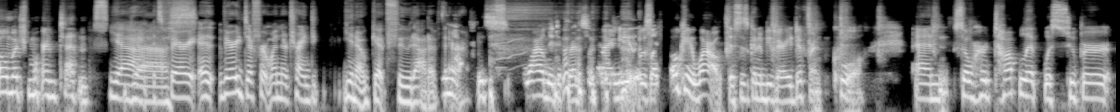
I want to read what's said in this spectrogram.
so much more intense yeah. Yes. It's very uh, very different when they're trying to, you know, get food out of there. yeah it's wildly different so then i immediately was like okay wow this is going to be very different cool and so her top lip was super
